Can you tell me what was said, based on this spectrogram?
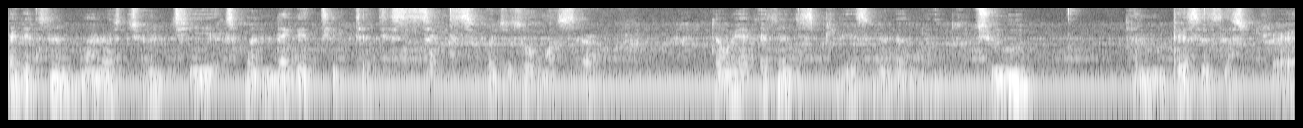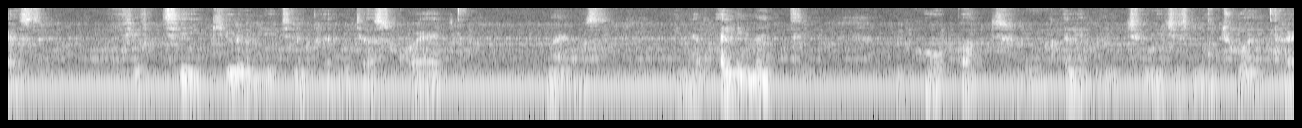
We're getting minus 20 x negative 36, which is almost zero. Then we are getting displacement at node 2. Then this is the stress 50 kilonewton per meter squared minus in the element. Go back to element 2, which is node 2 and 3.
